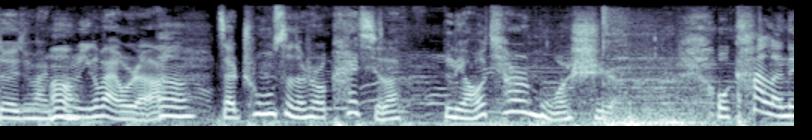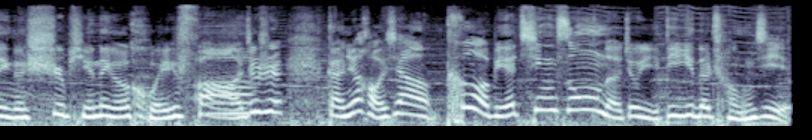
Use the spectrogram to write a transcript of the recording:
对，就反正就是一个外国人啊，嗯在冲刺的时候开启了聊天模式。我看了那个视频那个回放，啊就是感觉好像特别轻松的就以第一的成绩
